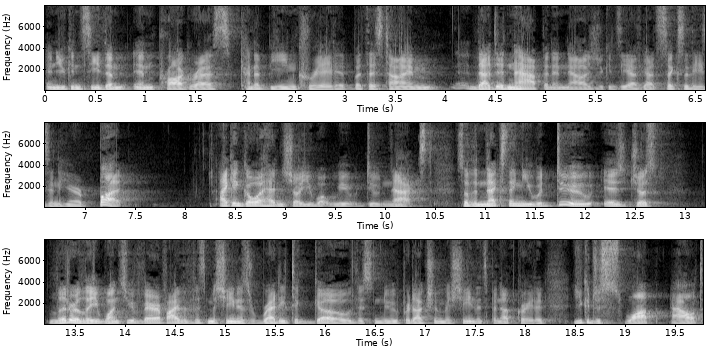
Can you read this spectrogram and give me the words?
and you can see them in progress kind of being created. But this time that didn't happen. And now, as you can see, I've got six of these in here. But I can go ahead and show you what we would do next. So the next thing you would do is just literally once you verify that this machine is ready to go, this new production machine that's been upgraded, you could just swap out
